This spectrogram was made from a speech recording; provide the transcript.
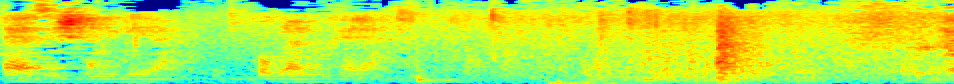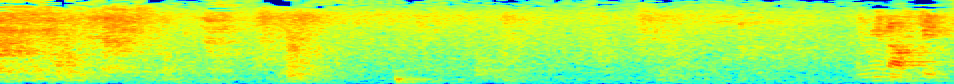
Ez Isten igéje. Foglaljunk helyet. Minap itt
